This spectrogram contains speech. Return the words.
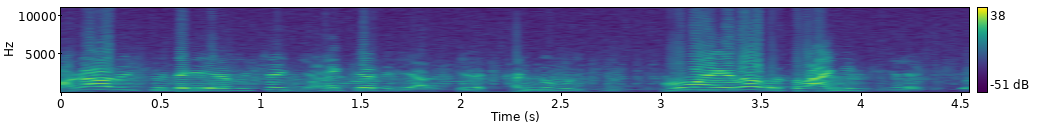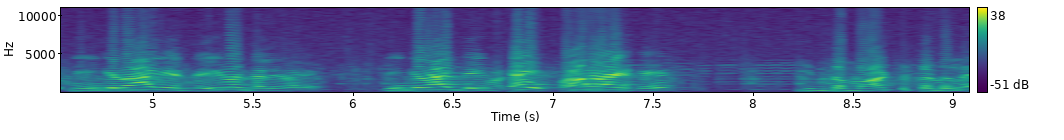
மகாவிஷ்ணு தெரியற விஷயம் எனக்கே தெரியாது. இதை கண்டுபிடிச்சு மூவாயிரம் ரூபாய் கொடுத்து வாங்கியிருக்கீங்களே. நீங்க தான் என் தெய்வம் தலைவரே. நீங்க தான் தெய்வம். டேய் வாங்கலாயிட்டு இந்த மாட்டு கண்ணுல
